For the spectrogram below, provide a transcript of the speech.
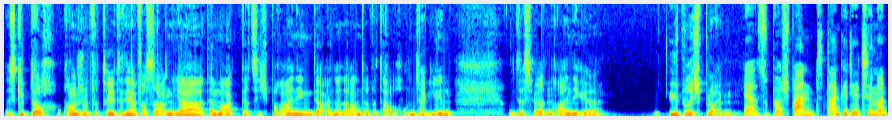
Es gibt auch Branchenvertreter, die einfach sagen, ja, der Markt wird sich bereinigen, der eine oder andere wird da auch untergehen. Und es werden einige übrig bleiben. Ja, super spannend. Danke dir, Tillmann.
